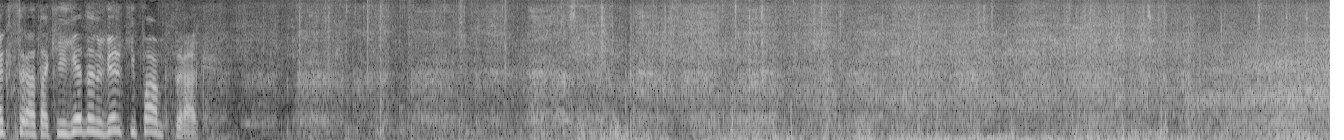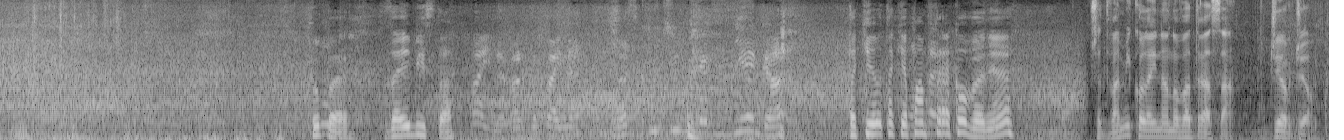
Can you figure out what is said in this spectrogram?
Ekstra, taki jeden wielki pump track. Super, zajebista. Fajne, bardzo fajne. Ale skurczył jak biega. Takie, takie pump trackowe, nie? Przed Wami kolejna nowa trasa, Giorgio.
